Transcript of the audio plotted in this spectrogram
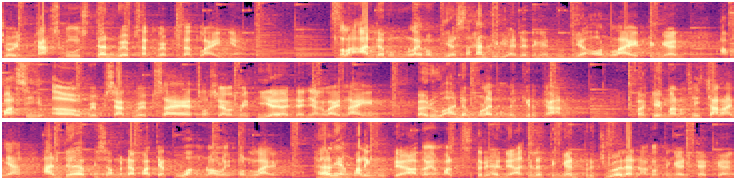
join Kaskus dan website-website lainnya. Setelah Anda memulai membiasakan diri Anda dengan dunia online, dengan apa sih uh, website-website, sosial media, dan yang lain-lain, baru Anda mulai memikirkan bagaimana sih caranya Anda bisa mendapatkan uang melalui online. Hal yang paling mudah atau yang paling sederhana adalah dengan berjualan atau dengan dagang.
